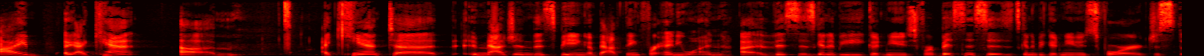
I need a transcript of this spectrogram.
I I can't. Um I can't uh, imagine this being a bad thing for anyone. Uh, this is going to be good news for businesses. It's going to be good news for just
